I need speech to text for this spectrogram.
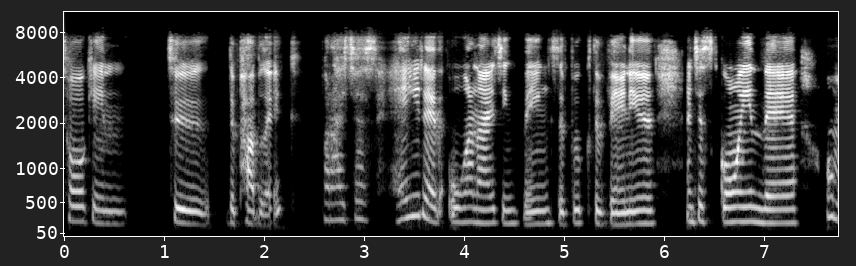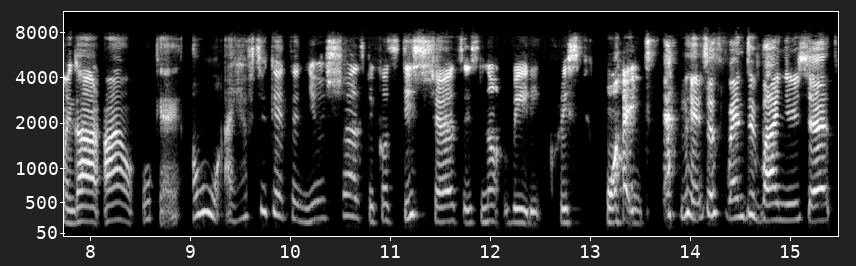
talking to the public, but I just hated organizing things, the book the venue, and just going there. Oh my god! Oh, okay. Oh, I have to get the new shirts because this shirt is not really crisp white, and I just went to buy new shirts.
